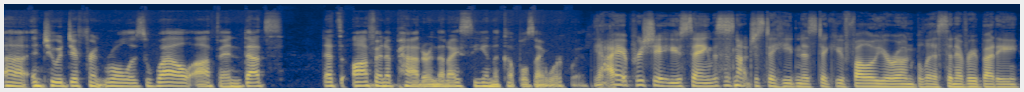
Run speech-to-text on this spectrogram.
uh, into a different role as well, often that's that's often a pattern that I see in the couples I work with. Yeah, I appreciate you saying this is not just a hedonistic, you follow your own bliss and everybody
